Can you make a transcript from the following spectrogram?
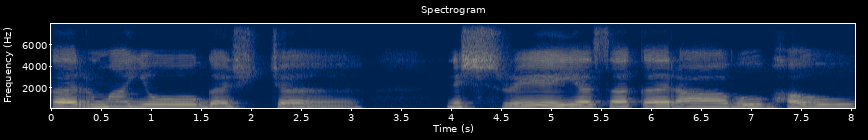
कर्मयोगश्च निःश्रेयसकरावुभौ।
